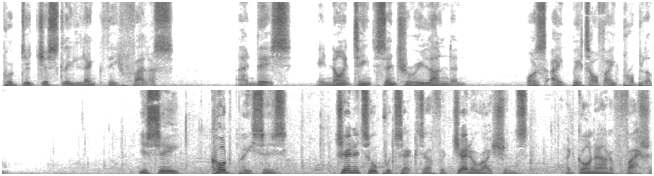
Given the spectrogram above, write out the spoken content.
prodigiously lengthy phallus. And this, in 19th century London, was a bit of a problem. You see, cod pieces, genital protector for generations, had gone out of fashion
